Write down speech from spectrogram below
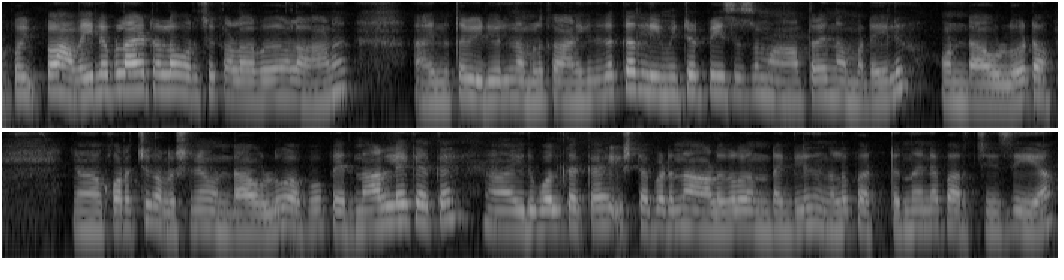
അപ്പോൾ ഇപ്പോൾ അവൈലബിൾ ആയിട്ടുള്ള കുറച്ച് കളറുകളാണ് ഇന്നത്തെ വീഡിയോയിൽ നമ്മൾ കാണിക്കുന്നത്. ഇതൊക്കെ ലിമിറ്റഡ് പീസസ് മാത്രമേ നമ്മുടെ കയ്യിൽ ഉണ്ടാവുള്ളൂ കേട്ടോ. കുറച്ച് കളക്ഷനേ ഉണ്ടാവുള്ളൂ. അപ്പോൾ പെരുന്നാളിലേക്കൊക്കെ ഇതുപോലത്തെ ഒക്കെ ഇഷ്ടപ്പെടുന്ന ആളുകളുണ്ടെങ്കിൽ നിങ്ങൾ പെട്ടെന്ന് തന്നെ പർച്ചേസ് ചെയ്യുക.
